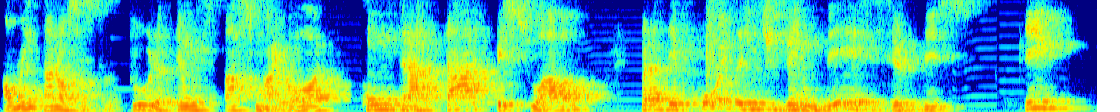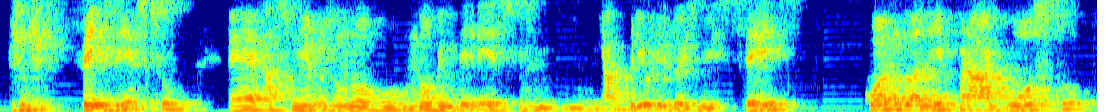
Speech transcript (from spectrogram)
aumentar nossa estrutura, ter um espaço maior, contratar pessoal, para depois a gente vender esse serviço. E a gente fez isso, é, assumimos um novo, um novo endereço em, em abril de 2006, quando ali para agosto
